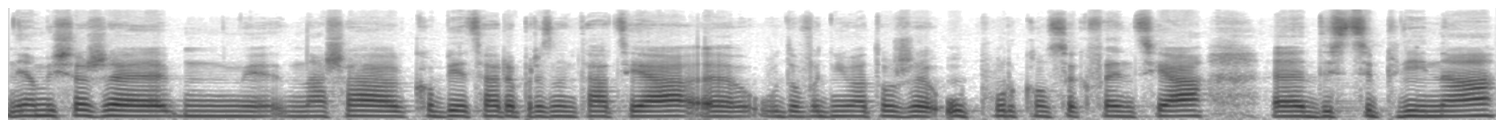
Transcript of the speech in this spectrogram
ja myślę, że mm, nasza kobieca reprezentacja e, udowodniła to, że upór, konsekwencja, dyscyplina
